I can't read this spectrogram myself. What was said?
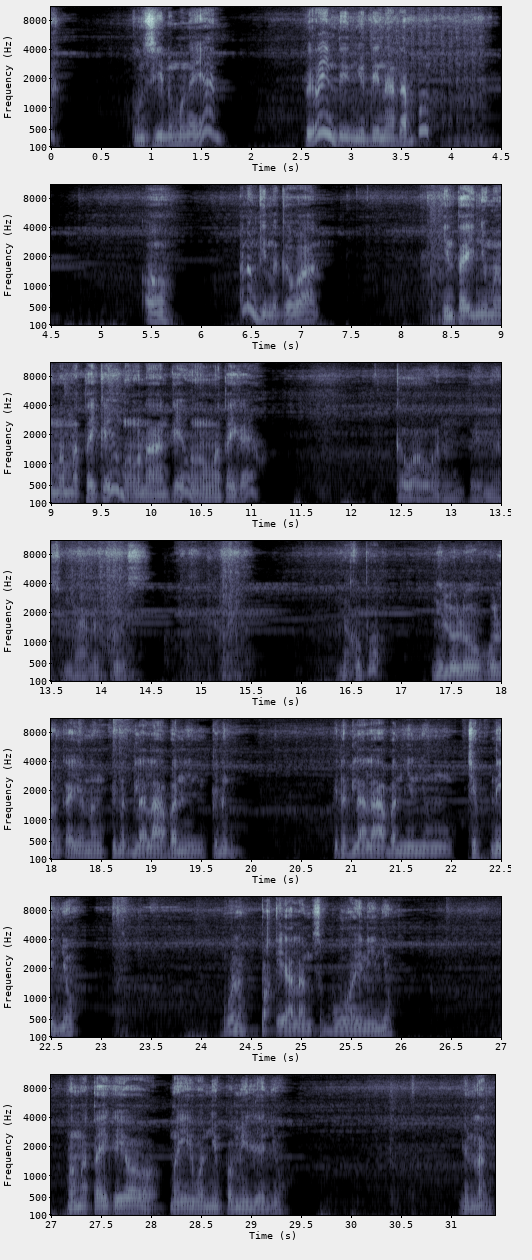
kung sino mga yan. Pero hindi nyo dinadampot. Oh, anong ginagawa? Hintayin nyo mamamatay kayo, maunahan kayo, mamamatay kayo. Kawawa naman kayo mga sundalo at pulis. Naku po, niloloko lang kayo ng pinaglalaban ninyo, pinag, pinaglalaban yun yung chip ninyo. Walang pakialam sa buhay ninyo. Mamatay kayo, maiwan yung pamilya nyo. Yun lang.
